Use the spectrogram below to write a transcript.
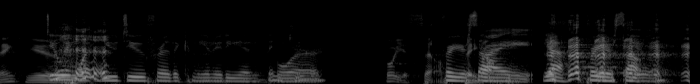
thank you doing what you do for the community and Thank you. for for yourself For baby. yourself. right yeah, for yourself. you.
